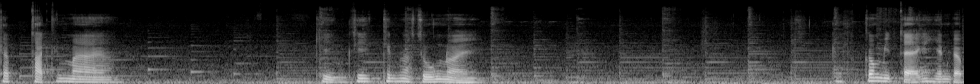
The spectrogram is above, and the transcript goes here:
ครับถัดขึ้นมา กิ่งที่ขึ้นมาสูงหน่อย ก็มีแตกให้เห็นแบบ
